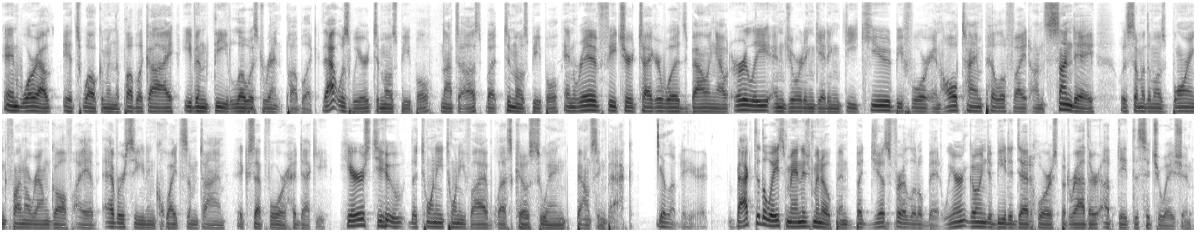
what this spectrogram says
and wore out its welcome in the public eye, even the lowest rent public. That was weird to most people, not to us, but to most people. And Riv featured Tiger Woods bowing out early and Jordan getting DQ'd before an all time pillow fight on Sunday was some of the most boring final round golf I have ever seen in quite some time, except for Hideki. Here's to the 2025 West Coast swing bouncing back. You'll love to hear it. Back to the Waste Management Open, but just for a little bit. We aren't going to beat a dead horse, but rather update the situation.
